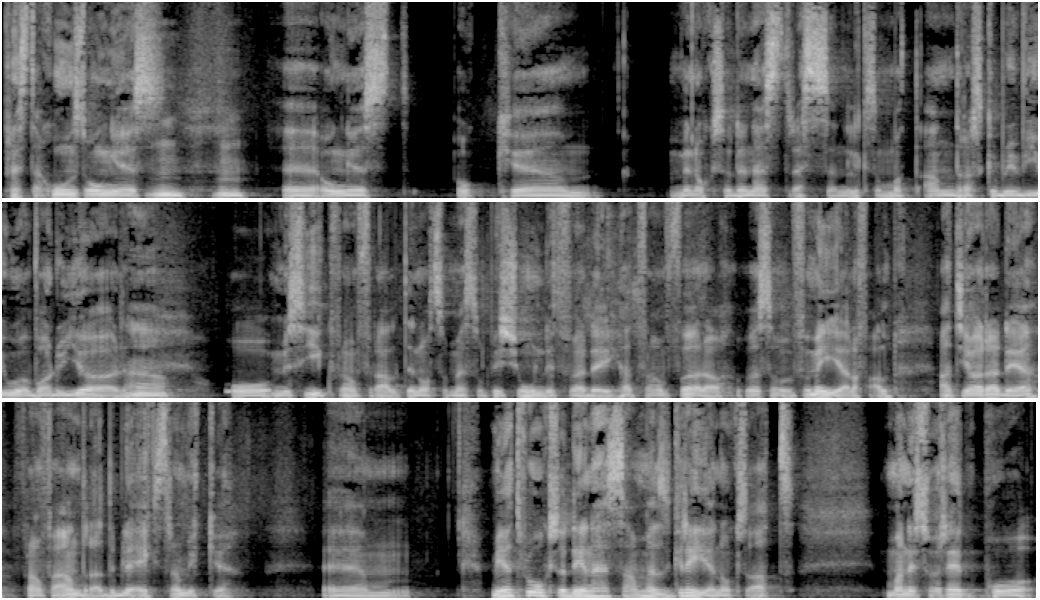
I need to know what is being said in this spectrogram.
prestationsångest, Eh, ångest och eh, men också den här stressen liksom att andra ska reviewa vad du gör. Ja. Och musik framförallt är något som är så personligt för dig att framföra, alltså för mig i alla fall. Att göra det framför andra, det blir extra mycket. Ehm, men jag tror också det är den här samhällsgrejen också att man är så rädd på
